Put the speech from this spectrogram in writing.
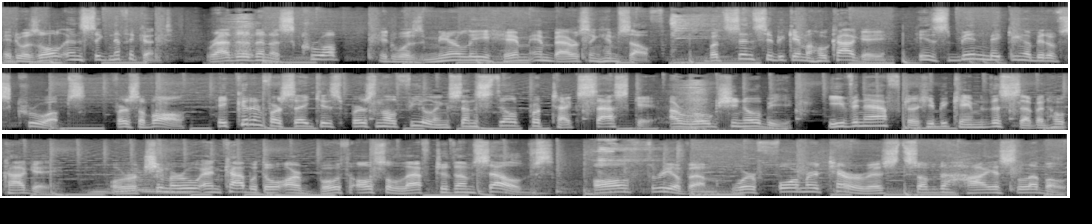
it was all insignificant. Rather than a screw up, it was merely him embarrassing himself. But since he became a Hokage, he's been making a bit of screw ups. First of all, he couldn't forsake his personal feelings and still protect Sasuke, a rogue shinobi, even after he became the 7th Hokage. Orochimaru and Kabuto are both also left to themselves. All three of them were former terrorists of the highest level.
